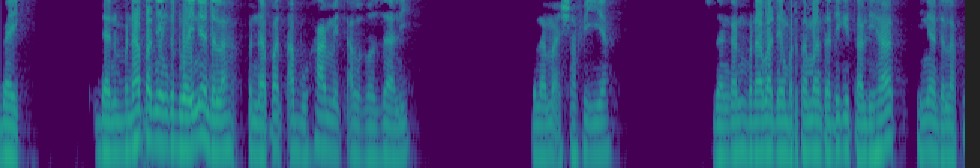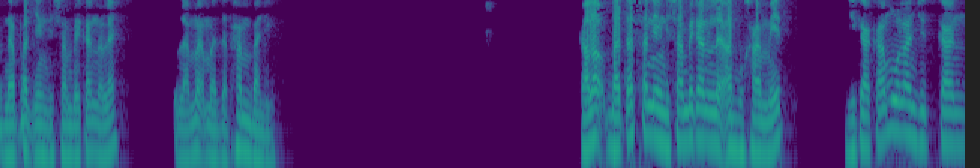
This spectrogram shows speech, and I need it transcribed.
Baik. Dan pendapat yang kedua ini adalah pendapat Abu Hamid Al-Ghazali ulama Syafi'iyah. Sedangkan pendapat yang pertama tadi kita lihat ini adalah pendapat yang disampaikan oleh ulama madhab Hambali kalau batasan yang disampaikan oleh Abu Hamid, jika kamu lanjutkan,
